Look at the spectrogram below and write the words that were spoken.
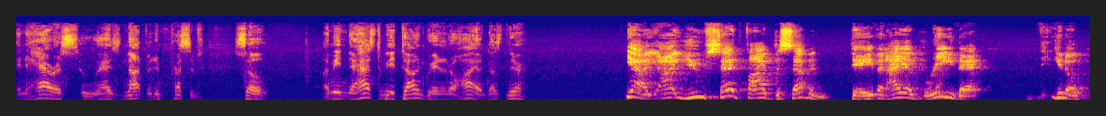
and Harris, who has not been impressive. So, I mean, there has to be a downgrade in Ohio, doesn't there? Yeah, I, you said five to seven, Dave, and I agree that you know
